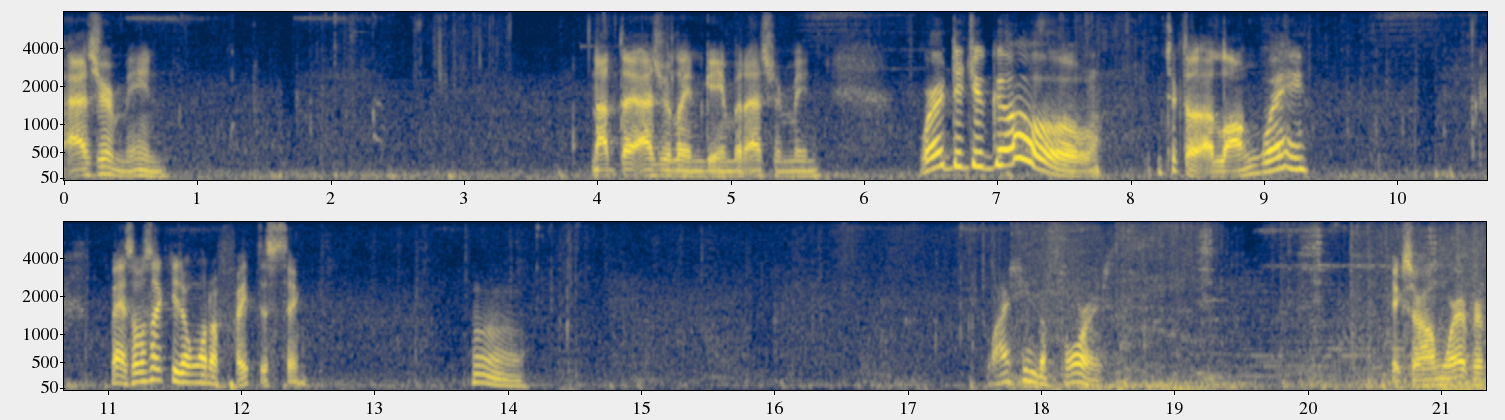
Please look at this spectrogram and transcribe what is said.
Azure main. Not the Azure Lane game, but Azure main. Where did you go? You took the, a long way. Man, it's almost like you don't want to fight this thing. Hmm. Why is she in the forest? Takes her home wherever.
